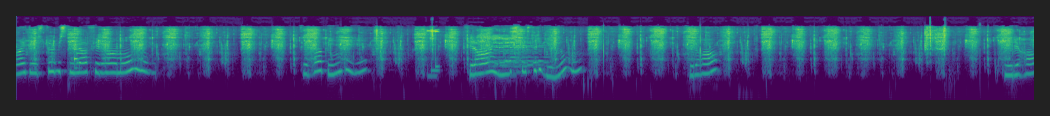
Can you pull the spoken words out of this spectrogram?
Ay destur bismillah Feriha ne oluyor? Feriha beni de ye. Feriha'nın yiyiş sesleri geliyor mu? Feriha. Feriha.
